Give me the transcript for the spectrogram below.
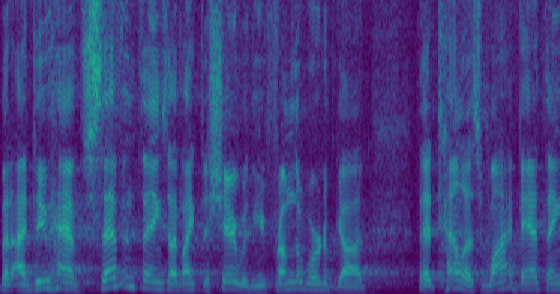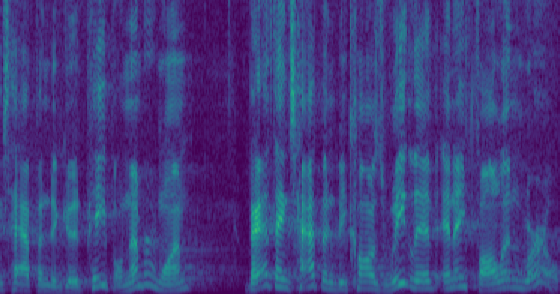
but I do have seven things I'd like to share with you from the Word of God that tell us why bad things happen to good people. Number one, bad things happen because we live in a fallen world,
